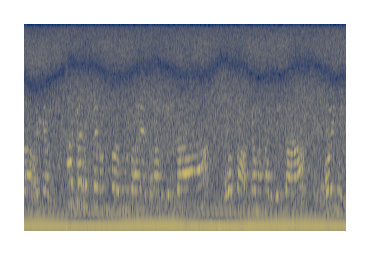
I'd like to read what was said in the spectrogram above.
اگر پیغمبر موسا علیہ السلام زندہ، ہوتا کیا مطلب زندہ، کوئی نہیں۔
